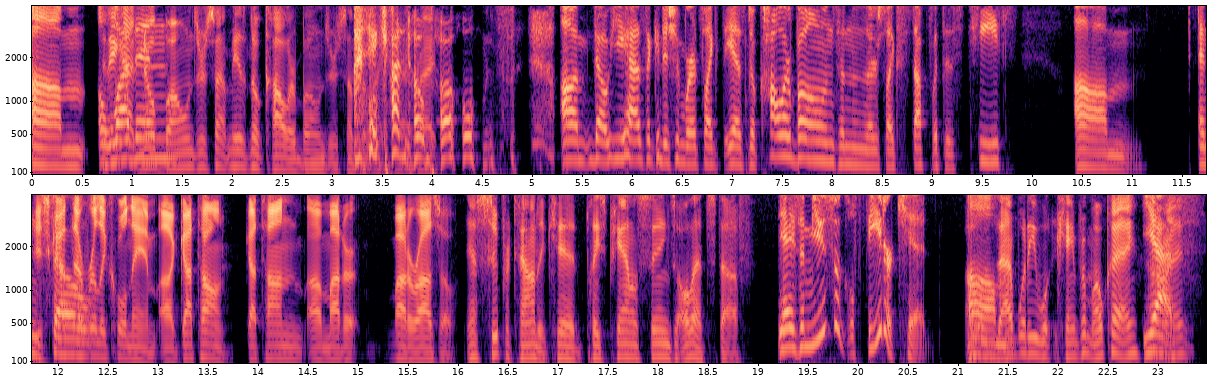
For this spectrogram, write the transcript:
Um, And he got eleven. no bones or something. He has no collarbones or something. He like got that, no right? bones. Um, no, he has a condition where it's like he has no collarbones, and then there's like stuff with his teeth. Um, and He's so got that really cool name, uh, Gaten. Gaten uh, Mater- Matarazzo. Yeah, super talented kid. Plays piano, sings, all that stuff. yeah, he's a musical theater kid. Oh, is Um, that what he w- came from? Okay. All right. Yes.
